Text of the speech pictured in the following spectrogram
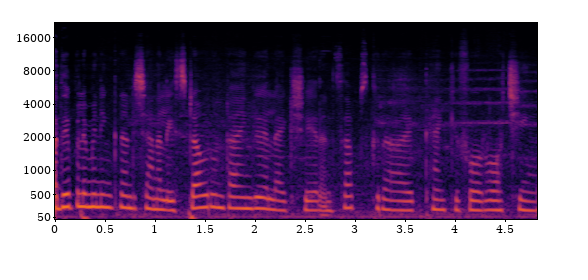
അതേപോലെ നിങ്ങൾക്ക് എൻ്റെ ചാനൽ ഇഷ്ടമാവുണ്ടായെങ്കിൽ like share and subscribe thank you for watching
